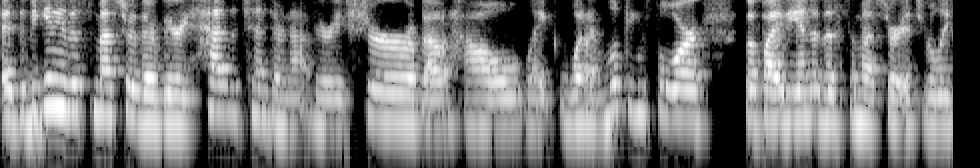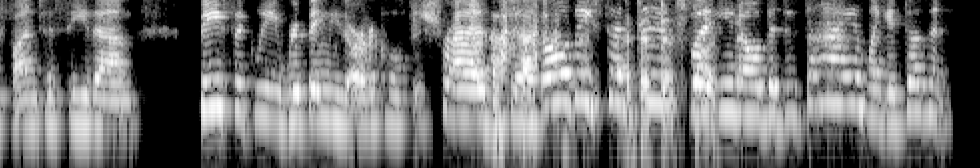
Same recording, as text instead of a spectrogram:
at the beginning of the semester they're very hesitant. They're not very sure about how like what i'm looking for. But by the end of the semester it's really fun to see them basically ripping these articles to shreds and like oh they said this but fun. you know the design like it doesn't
